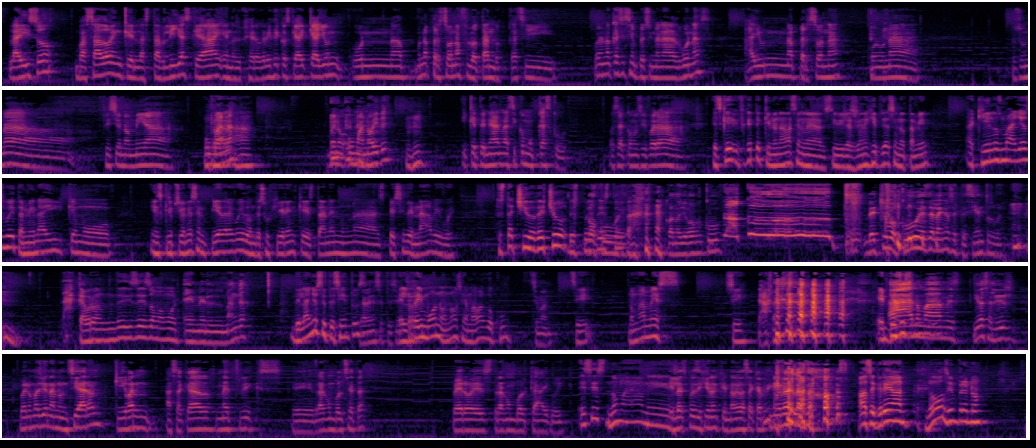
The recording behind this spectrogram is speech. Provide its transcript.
la hizo basado en que las tablillas que hay, en los jeroglíficos que hay, que hay un, una, una persona flotando, casi, bueno, no casi siempre, sino en algunas, hay una persona con una, pues una fisionomía humana, bueno, humanoide, y que tenían así como casco, güey. O sea, como si fuera... Es que fíjate que no nada más en la civilización egipcia, sino también aquí en los mayas, güey, también hay como inscripciones en piedra, güey, donde sugieren que están en una especie de nave, güey. Entonces está chido. De hecho, después de esto... Cuando llegó Goku. ¡Goku! De hecho, Goku es del año 700, güey. Ah, cabrón, ¿dónde dice eso, mamón? En el manga, Del año 700, del año 700. el rey mono, ¿no? Se llamaba Goku. Simón. Sí. No mames. Sí. Ah. Entonces, ah, no mames. Iba a salir. Bueno, más bien anunciaron que iban a sacar Netflix eh, Dragon Ball Z. Pero es Dragon Ball Kai, güey. Ese es, no mames. Y después dijeron que no iba a sacar ninguna de las dos. Ah, se crean. No, siempre no.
